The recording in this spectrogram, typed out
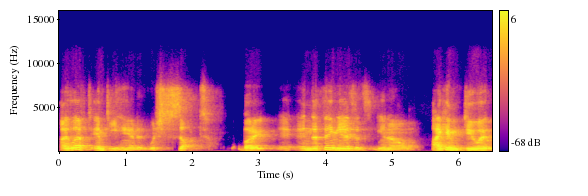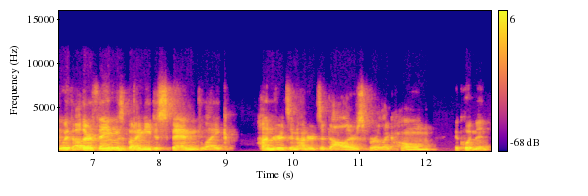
I left empty-handed, which sucked. But it, and the thing is it's, you know, I can do it with other things, but I need to spend like hundreds and hundreds of dollars for like home equipment,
